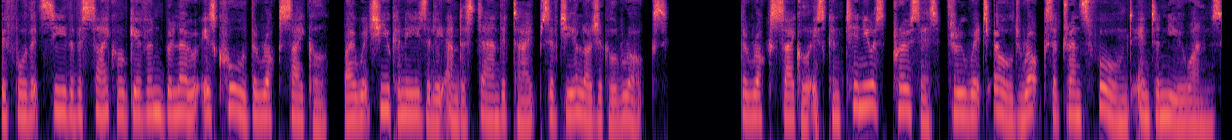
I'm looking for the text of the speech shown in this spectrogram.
Before that see that the cycle given below is called the rock cycle, by which you can easily understand the types of geological rocks. The rock cycle is continuous process through which old rocks are transformed into new ones.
